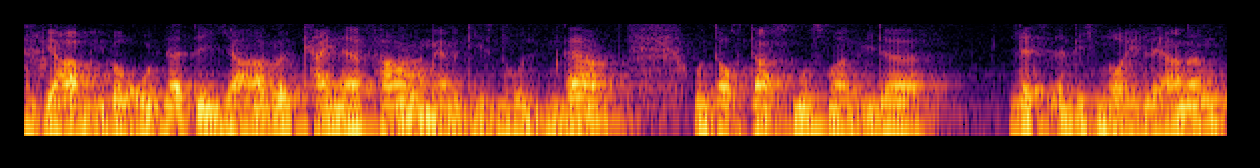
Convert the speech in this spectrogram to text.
Und wir haben über hunderte Jahre keine Erfahrung mehr mit diesen Hunden gehabt. Und auch das muss man wieder letztendlich neu lernen.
